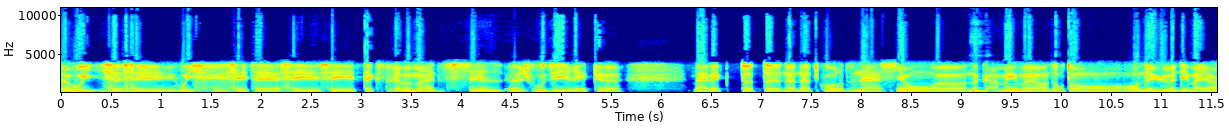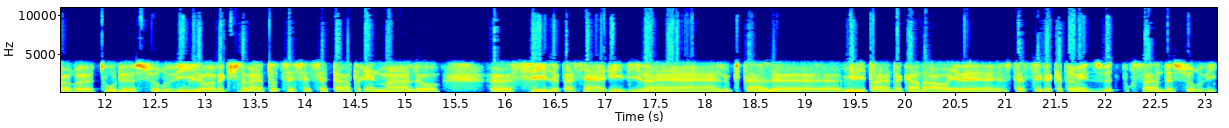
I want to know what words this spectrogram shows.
Euh, oui, c'est oui, c'était c'est extrêmement difficile. je vous dirais que mais avec toute euh, notre coordination, euh, on a mm. quand même, euh, on, on, a eu un des meilleurs taux de survie là, avec justement tout cet entraînement-là. si le patient arrive vivant à l'hôpital militaire de Kandahar, il y avait une statistique de 98% de survie.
